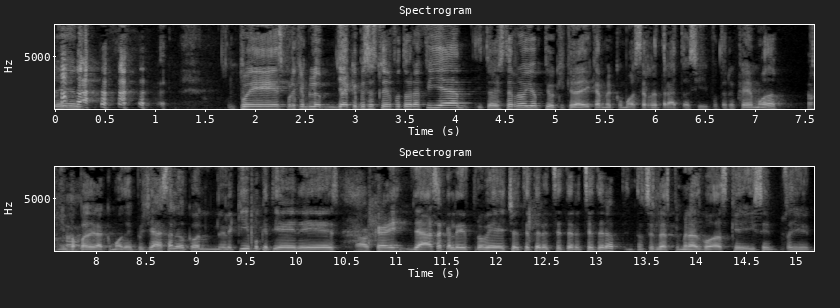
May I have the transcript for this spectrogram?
Eh, Pues, por ejemplo, ya que empecé a estudiar fotografía y todo este rollo, digo que quería dedicarme como a hacer retratos y fotografía de moda. Y mi Ajá. papá era como de, pues ya salgo con el equipo que tienes, Ok. ya sácale provecho, etcétera, etcétera, etcétera. Entonces, las primeras bodas que hice, pues, ahí,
